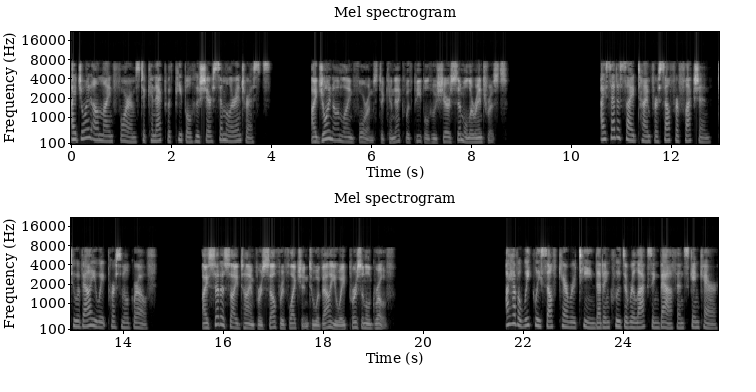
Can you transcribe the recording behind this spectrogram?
I join online forums to connect with people who share similar interests. I join online forums to connect with people who share similar interests. I set aside time for self reflection to evaluate personal growth. I set aside time for self reflection to evaluate personal growth. I have a weekly self care routine that includes a relaxing bath and skincare.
